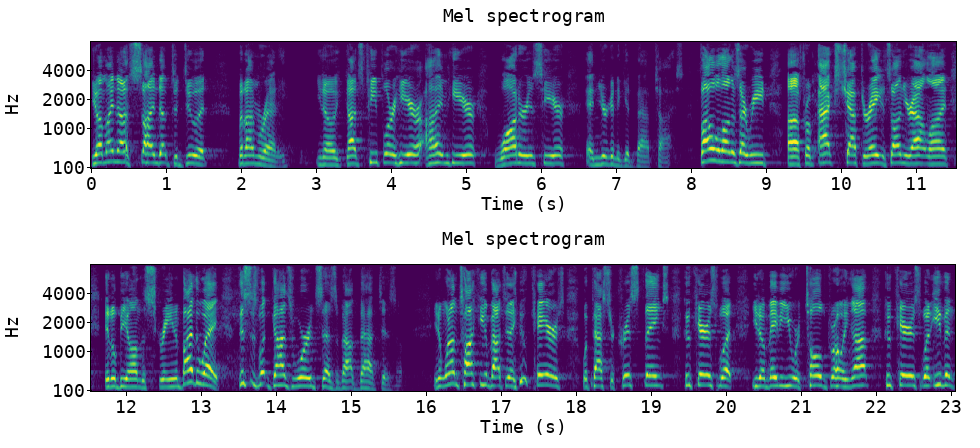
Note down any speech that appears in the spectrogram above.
You know, I might not have signed up to do it, but I'm ready. You know, God's people are here. I'm here. Water is here, and you're going to get baptized. Follow along as I read uh, from Acts chapter 8. It's on your outline, it'll be on the screen. And by the way, this is what God's word says about baptism. You know, what I'm talking about today, who cares what Pastor Chris thinks? Who cares what, you know, maybe you were told growing up? Who cares what even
